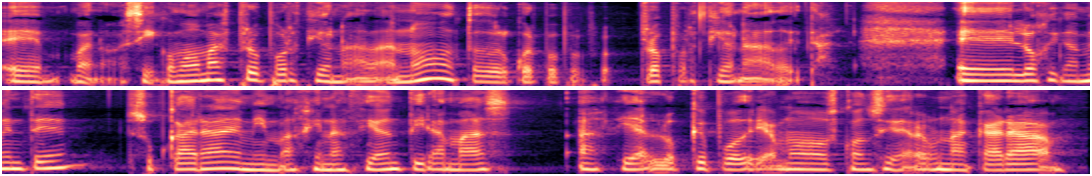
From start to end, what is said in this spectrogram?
eh, bueno, así como más proporcionada, ¿no? Todo el cuerpo proporcionado y tal. Eh, lógicamente, su cara, en mi imaginación, tira más hacia lo que podríamos considerar una cara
